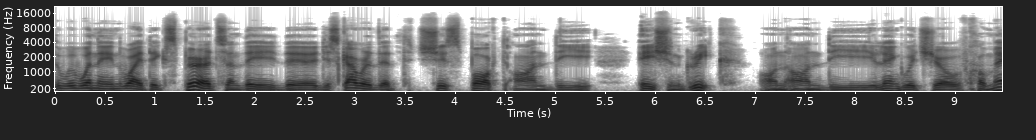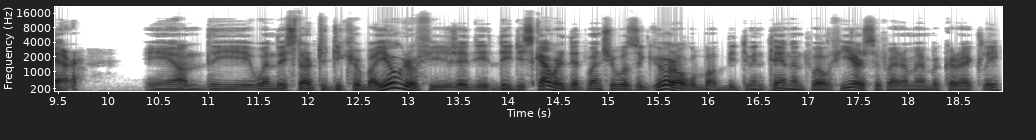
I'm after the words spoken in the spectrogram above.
when they invite experts and they, they discover that she spoke on the ancient Greek, on, on the language of Homer, And the when they start to dig her biography, they, they discovered that when she was a girl, about between 10 and 12 years, if I remember correctly,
